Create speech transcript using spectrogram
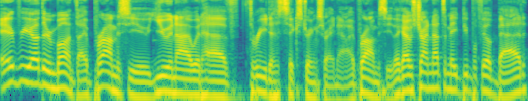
every other month, I promise you, you and I would have three to six drinks right now. I promise you. Like I was trying not to make people feel bad,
